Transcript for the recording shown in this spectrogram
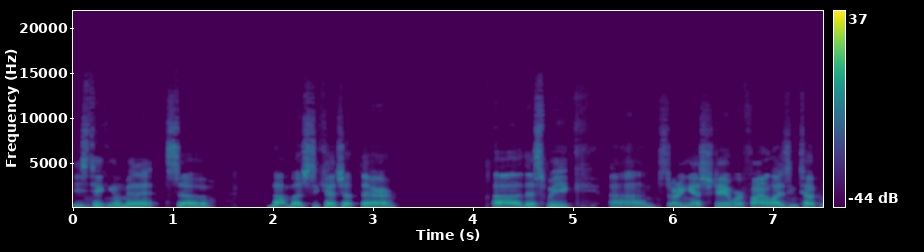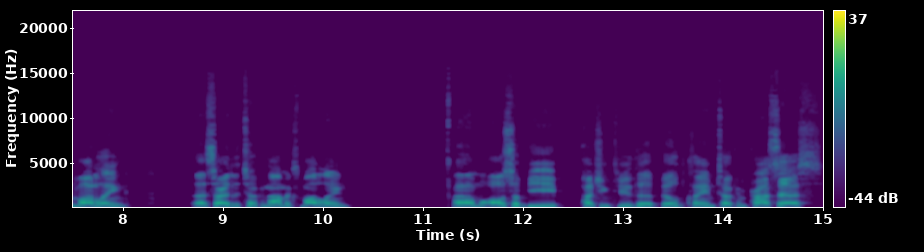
these taking a minute. So not much to catch up there. Uh, this week, um, starting yesterday, we're finalizing token modeling. Uh, sorry, the tokenomics modeling. Um, we'll also be punching through the build claim token process.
